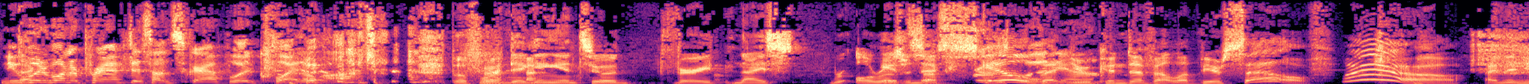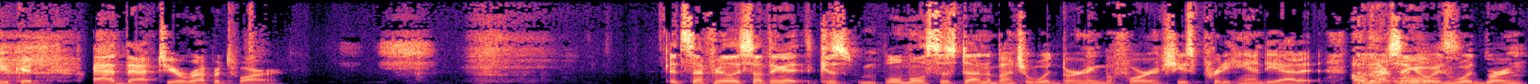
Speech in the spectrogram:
You that- would want to practice on scrap wood quite a lot. Before digging into a very nice r- all rosewood It's a neck. skill Rosewood, that yeah. you can develop yourself. Wow. and then you could add that to your repertoire. It's definitely something because well, Melissa's done a bunch of wood burning before, and she's pretty handy at it. Oh, I'm not saying I would wood burn.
